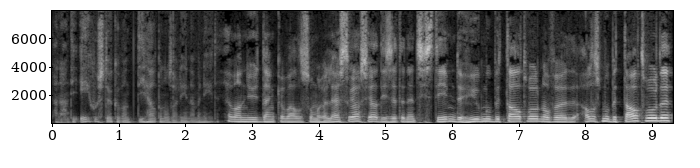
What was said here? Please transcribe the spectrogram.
dan aan die ego-stukken, want die helpen ons alleen naar beneden. Want nu denken wel sommige luisteraars, ja, die zitten in het systeem, de huur moet betaald worden of eh, alles moet betaald worden.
